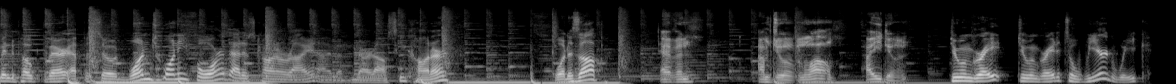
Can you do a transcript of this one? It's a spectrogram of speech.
Welcome into Poke the Bear, episode 124. That is Connor Ryan. I'm Evan Marinofsky. Connor, what is up? Evan, I'm doing well. How you doing? Doing great. Doing great. It's a weird week.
